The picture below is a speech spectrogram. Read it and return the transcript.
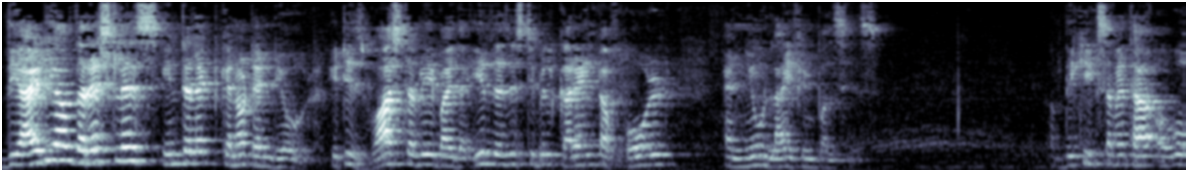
The idea of the restless intellect cannot endure it is washed away by the irresistible current of old and new life impulses देखिए एक समय था और वो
